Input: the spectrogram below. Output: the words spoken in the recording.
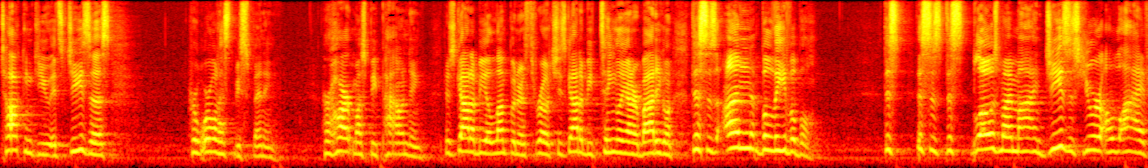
talking to you, it's Jesus, her world has to be spinning. Her heart must be pounding. There's got to be a lump in her throat. She's got to be tingling on her body, going, This is unbelievable. This, this, is, this blows my mind. Jesus, you're alive.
